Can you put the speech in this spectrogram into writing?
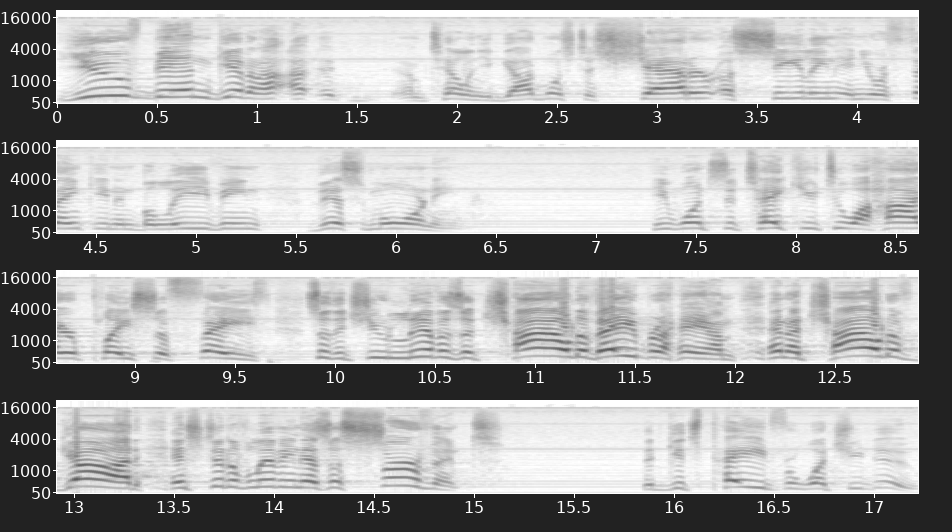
You've been given, I, am telling you, God wants to shatter a ceiling in your thinking and believing this morning. He wants to take you to a higher place of faith so that you live as a child of Abraham and a child of God instead of living as a servant that gets paid for what you do.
